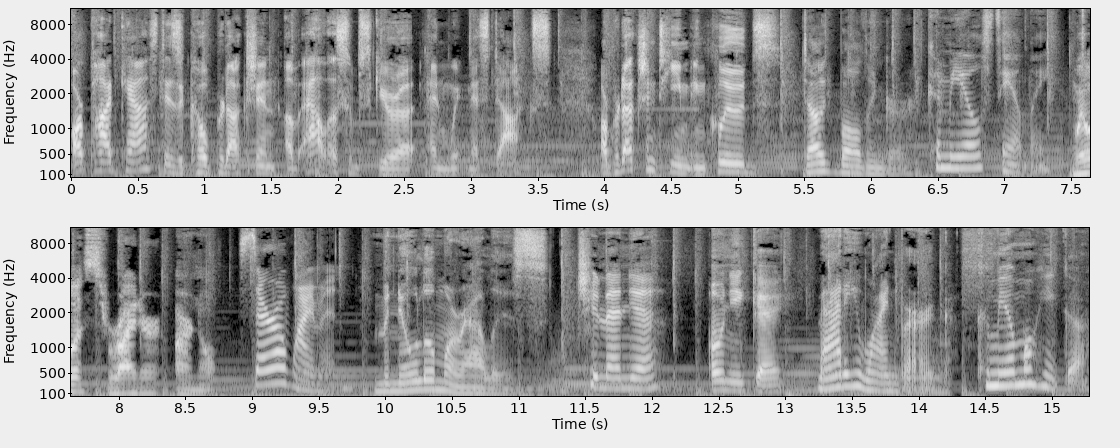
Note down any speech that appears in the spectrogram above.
Our podcast is a co production of Atlas Obscura and Witness Docs. Our production team includes Doug Baldinger, Camille Stanley, Willis Ryder Arnold, Sarah Wyman, Manolo Morales, Chinenya Onike, Maddie Weinberg, Camille Mojica,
